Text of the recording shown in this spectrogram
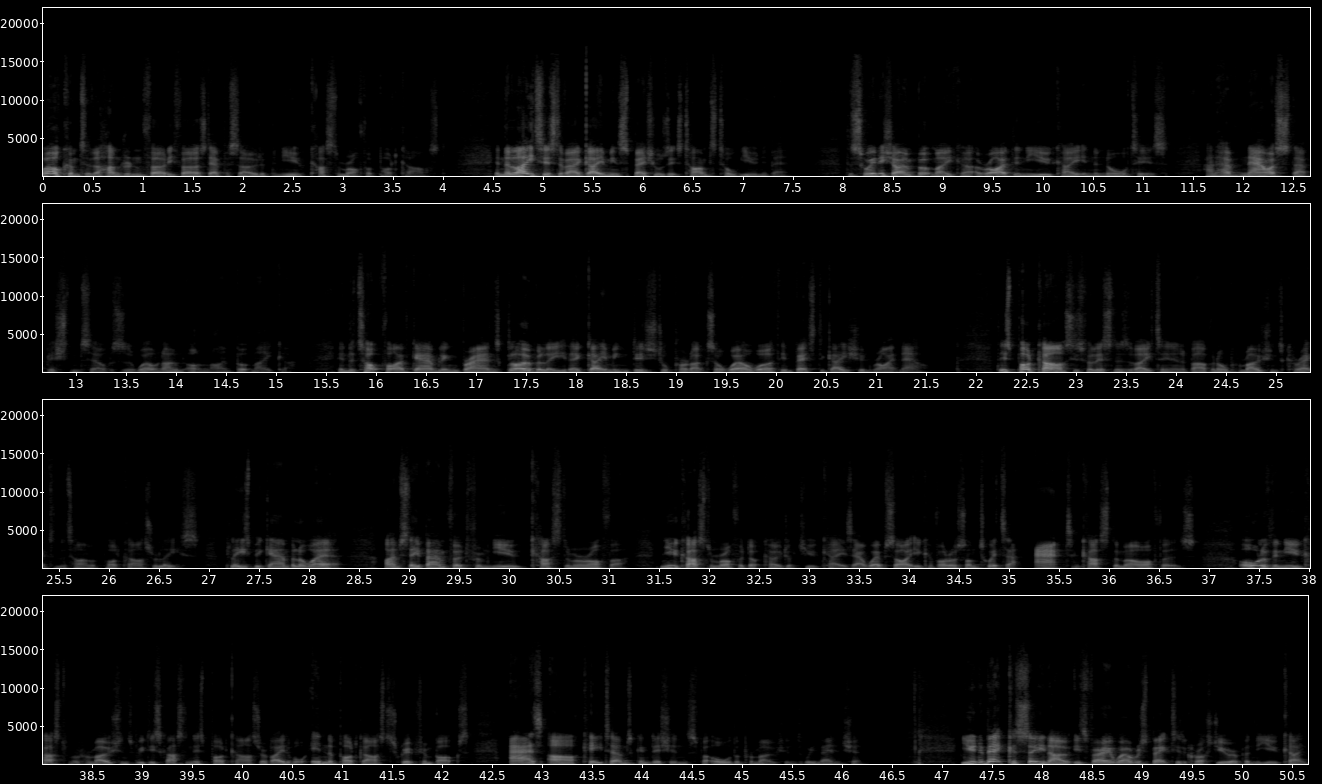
Welcome to the 131st episode of the new Customer Offer podcast. In the latest of our gaming specials, it's time to talk Unibet. The Swedish owned bookmaker arrived in the UK in the noughties and have now established themselves as a well known online bookmaker. In the top five gambling brands globally, their gaming digital products are well worth investigation right now. This podcast is for listeners of 18 and above, and all promotions correct at the time of podcast release. Please be gamble aware. I'm Steve Bamford from New Customer Offer. NewCustomeroffer.co.uk is our website. You can follow us on Twitter at Customer Offers. All of the new customer promotions we discuss in this podcast are available in the podcast description box, as are key terms and conditions for all the promotions we mention. Unibet Casino is very well respected across Europe and the UK.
